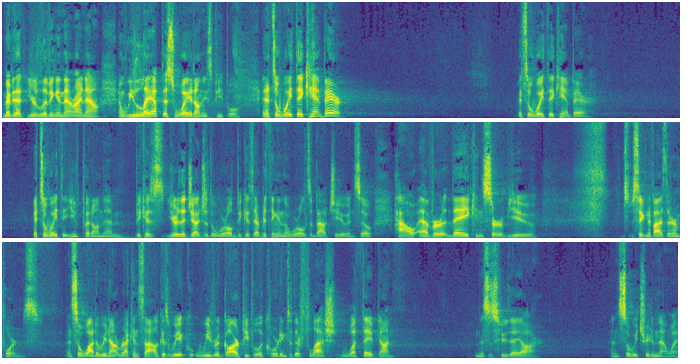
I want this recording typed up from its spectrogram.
Maybe that you're living in that right now. And we lay up this weight on these people, and it's a weight they can't bear. It's a weight they can't bear. It's a weight that you've put on them because you're the judge of the world, because everything in the world is about you. And so, however they can serve you signifies their importance. And so, why do we not reconcile? Because we, we regard people according to their flesh, what they've done. And this is who they are. And so, we treat them that way.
